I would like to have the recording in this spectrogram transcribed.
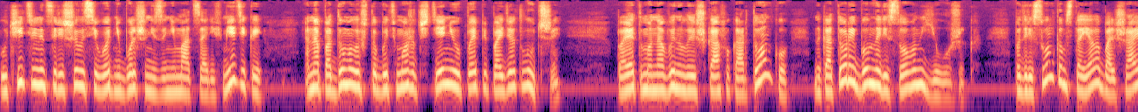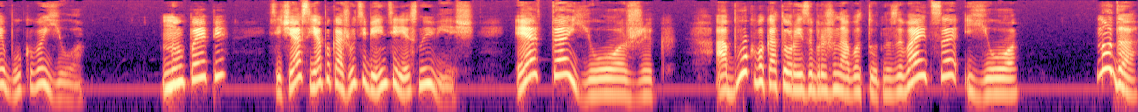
Учительница решила сегодня больше не заниматься арифметикой. Она подумала, что, быть может, чтению у Пеппи пойдет лучше. Поэтому она вынула из шкафа картонку, на которой был нарисован ежик. Под рисунком стояла большая буква «Ё». «Ну, Пеппи, сейчас я покажу тебе интересную вещь. Это ежик, а буква, которая изображена вот тут, называется «Ё». Ну да,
